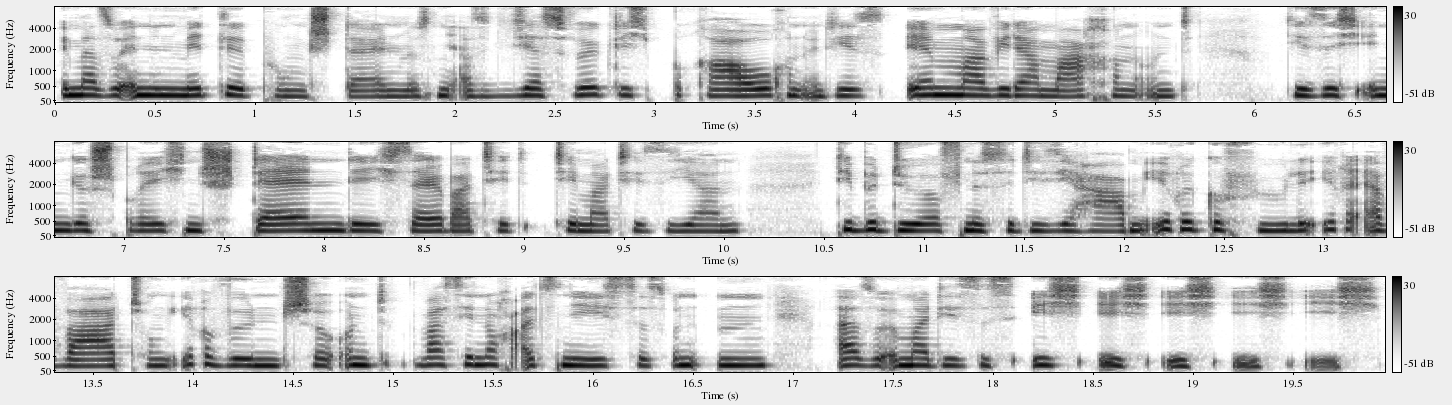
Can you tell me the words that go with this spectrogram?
immer so in den Mittelpunkt stellen müssen. Also die das wirklich brauchen und die es immer wieder machen und die sich in Gesprächen ständig selber the thematisieren, die Bedürfnisse, die sie haben, ihre Gefühle, ihre Erwartungen, ihre Wünsche und was sie noch als nächstes und mh, mm, also immer dieses Ich, ich, ich, ich, ich.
